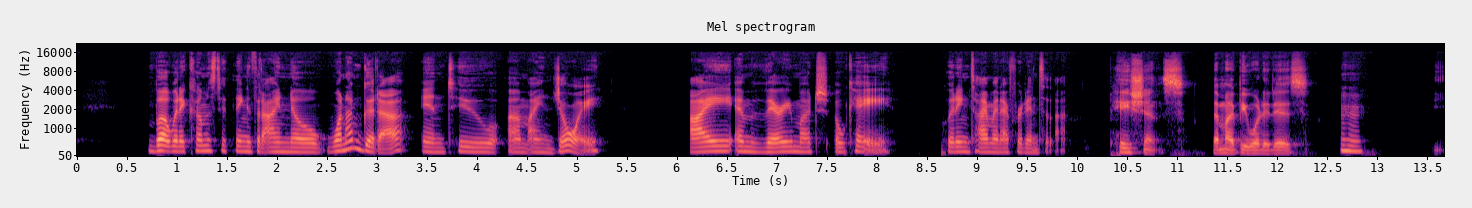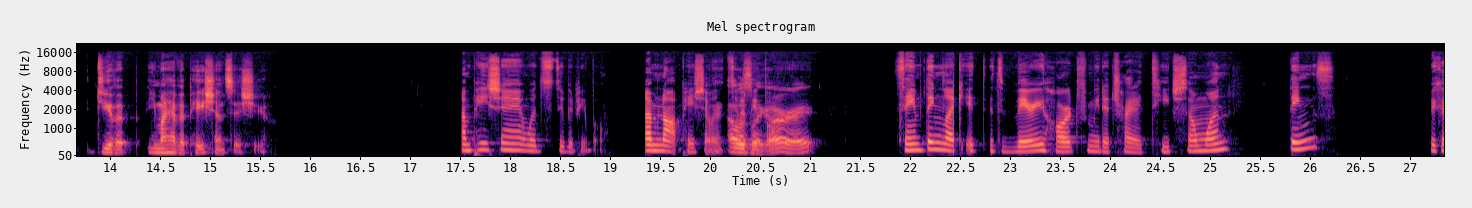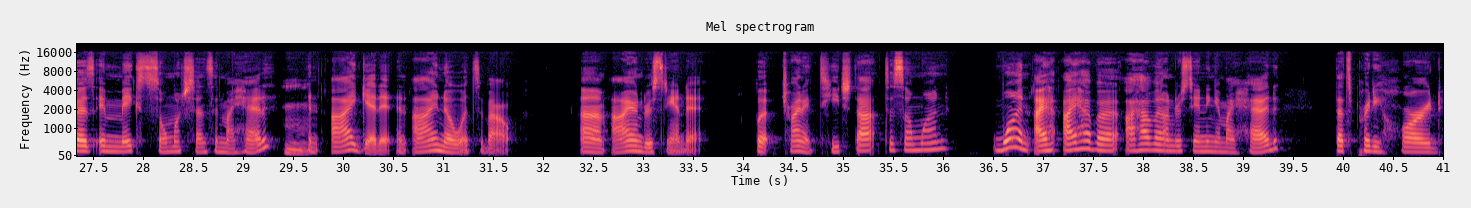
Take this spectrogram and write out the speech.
But when it comes to things that I know, one I'm good at, and two um, I enjoy, I am very much okay putting time and effort into that. patience. That might be what it is. Mhm. Do you have a? You might have a patience issue. I'm patient with stupid people. I'm not patient with. Stupid people. I was like, all right. Same thing. Like it, it's very hard for me to try to teach someone things because it makes so much sense in my head, Mm. and I get it, and I know what's about. Um, I understand it, but trying to teach that to someone, one, I I have a I have an understanding in my head that's pretty hard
